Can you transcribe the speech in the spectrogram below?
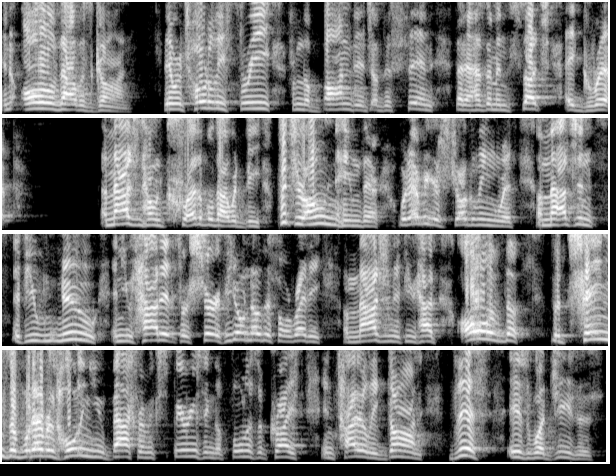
and all of that was gone. They were totally free from the bondage of the sin that has them in such a grip. Imagine how incredible that would be. Put your own name there, whatever you're struggling with. Imagine if you knew and you had it for sure. If you don't know this already, imagine if you had all of the, the chains of whatever's holding you back from experiencing the fullness of Christ entirely gone. This is what Jesus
